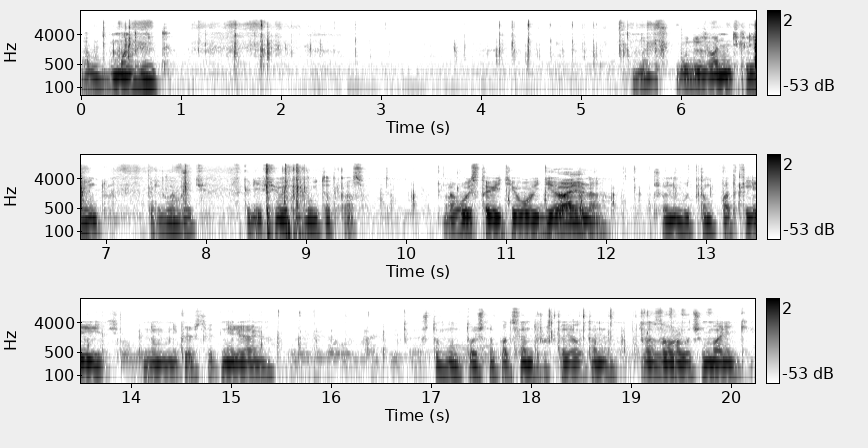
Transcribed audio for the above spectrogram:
об магнит. Ну, буду звонить клиенту, предлагать. Скорее всего, это будет отказ. А выставить его идеально, что-нибудь там подклеить, ну, мне кажется, это нереально. Чтобы он точно по центру стоял, там зазоры очень маленькие.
